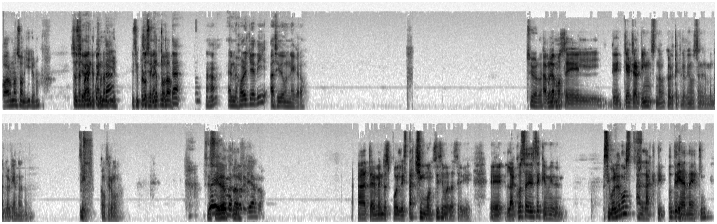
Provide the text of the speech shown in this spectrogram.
Llevaron a su amiguillo, ¿no? Si ¿Ustedes se dan que tenía un cuenta, amiguillo? Que siempre si lo se a todo lado. ajá, el mejor Jedi ha sido un negro. Sí, ¿verdad? Hablamos del, de Jar Jar Binks, ¿no? Que ahorita que lo vimos en el Mandaloriano, ¿no? Sí, confirmo. Sí, Güey, el. Mandaloriano. Ah, tremendo spoiler. Está chingoncísima la serie. Eh, la cosa es de que, miren, si volvemos a la actitud de Anakin,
